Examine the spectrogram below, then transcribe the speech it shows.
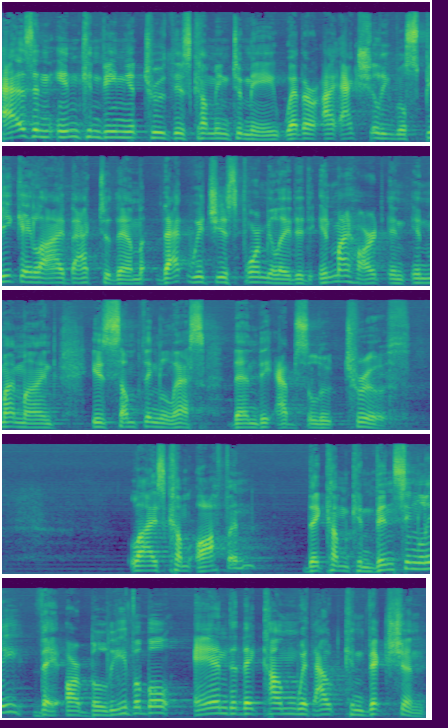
As an inconvenient truth is coming to me, whether I actually will speak a lie back to them, that which is formulated in my heart and in my mind is something less than the absolute truth. Lies come often, they come convincingly, they are believable, and they come without conviction.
